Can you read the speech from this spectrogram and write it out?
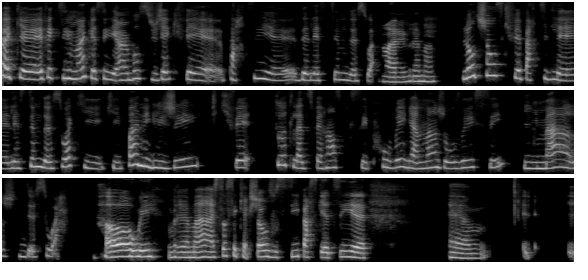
Fait que, effectivement, que c'est un beau sujet qui fait euh, partie euh, de l'estime de soi. Ouais, vraiment. L'autre chose qui fait partie de l'e- l'estime de soi, qui, qui est pas négligée, puis qui fait toute la différence, puis qui s'est prouvé également, José, c'est l'image de soi. Ah oui, vraiment. Ça, c'est quelque chose aussi parce que, tu sais, euh, tu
